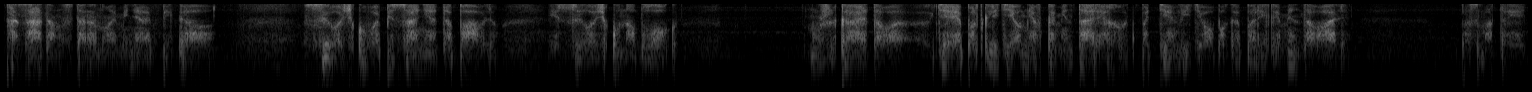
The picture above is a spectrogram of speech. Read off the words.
Коза там стороной меня опекала. Ссылочку в описании добавлю. И ссылочку на блог мужика этого, где я подглядел мне в комментариях под тем видео, пока порекомендовали посмотреть.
